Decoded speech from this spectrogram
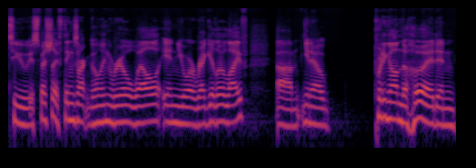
to, especially if things aren't going real well in your regular life. Um, you know, putting on the hood and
